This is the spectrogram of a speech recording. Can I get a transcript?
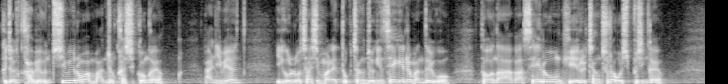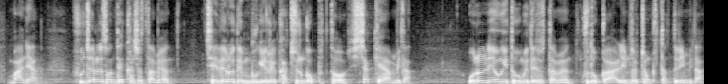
그저 가벼운 취미로만 만족하실 건가요? 아니면 이걸로 자신만의 독창적인 세계를 만들고 더 나아가 새로운 기회를 창출하고 싶으신가요? 만약 후자를 선택하셨다면 제대로 된 무게를 갖추는 것부터 시작해야 합니다. 오늘 내용이 도움이 되셨다면 구독과 알림 설정 부탁드립니다.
